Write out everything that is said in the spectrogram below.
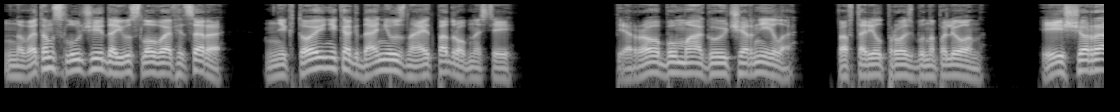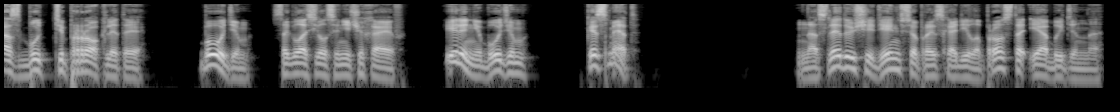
Но в этом случае даю слово офицера. Никто и никогда не узнает подробностей». «Перо, бумагу и чернила», — повторил просьбу Наполеон. «И еще раз будьте прокляты!» «Будем», — согласился Нечихаев. «Или не будем. Кесмет». На следующий день все происходило просто и обыденно,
